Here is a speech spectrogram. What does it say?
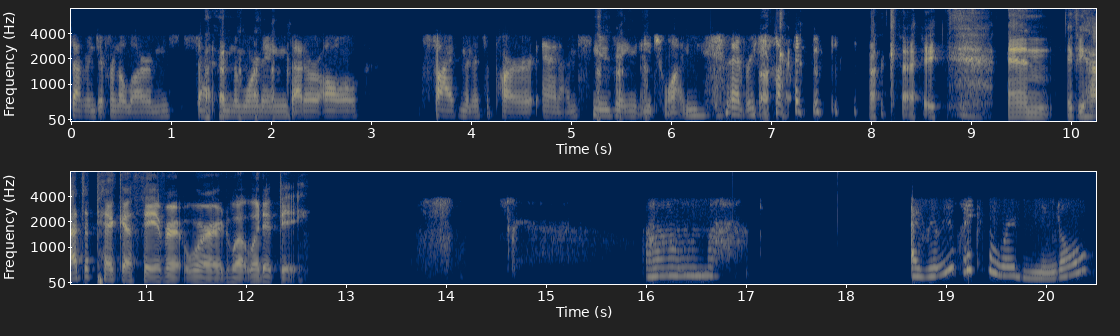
seven different alarms set in the morning that are all five minutes apart, and I'm snoozing each one every time. Okay. okay. And if you had to pick a favorite word, what would it be? Um, I really like the word noodle.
